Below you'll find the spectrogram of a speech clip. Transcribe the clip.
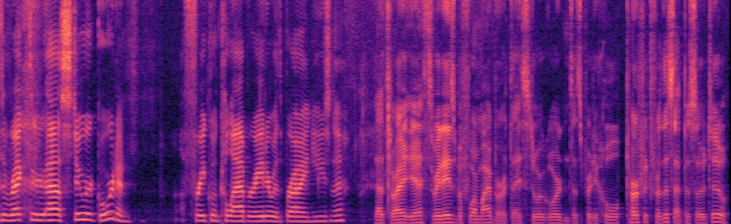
director uh, Stuart Gordon, a frequent collaborator with Brian Yuzna. That's right. Yeah, three days before my birthday, Stuart Gordon's. That's pretty cool. Perfect for this episode too.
